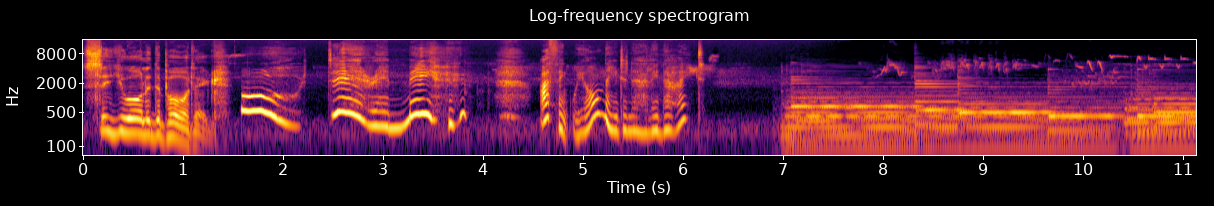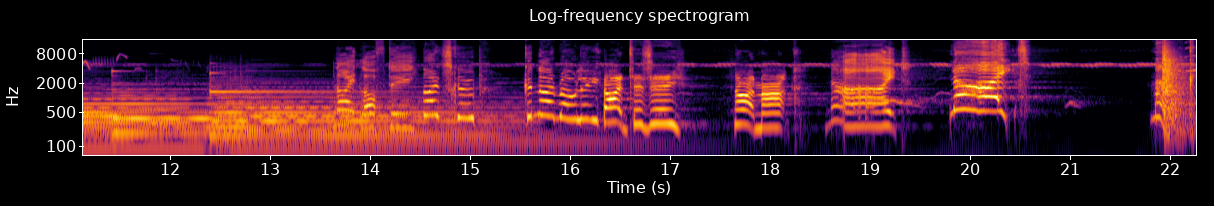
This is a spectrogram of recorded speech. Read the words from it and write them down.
See you all in the boarding. Oh, dearie me. I think we all need an early night. Night, Lofty. Night, Scoop. Good night, Roley. Night, Dizzy. Night, Muck. Night. Night! Muck,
